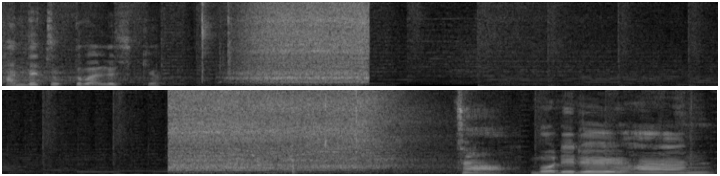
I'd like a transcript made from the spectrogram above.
반대쪽도 말려줄게요 자 머리를 한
